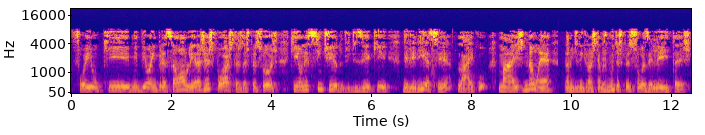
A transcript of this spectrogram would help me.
Foi o que me deu a impressão ao ler as respostas das pessoas que iam nesse sentido, de dizer que deveria ser laico, mas não é, na medida em que nós temos muitas pessoas eleitas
